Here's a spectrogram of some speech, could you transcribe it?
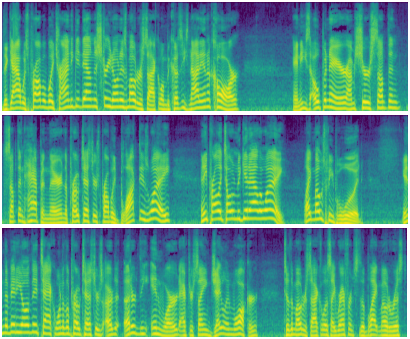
the guy was probably trying to get down the street on his motorcycle, and because he's not in a car and he's open air, I'm sure something something happened there, and the protesters probably blocked his way, and he probably told him to get out of the way, like most people would. In the video of the attack, one of the protesters uttered the N word after saying Jayland Walker to the motorcyclist, a reference to the black motorist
